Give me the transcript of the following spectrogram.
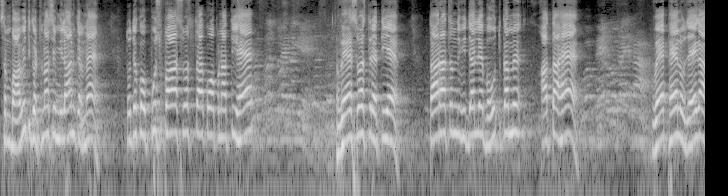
संभावित घटना से मिलान करना है। तो देखो, पुष्पा स्वस्थता को अपनाती है, वह स्वस्थ रहती है। ताराचंद विद्यालय बहुत कम आता है, वह फेल हो जाएगा।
